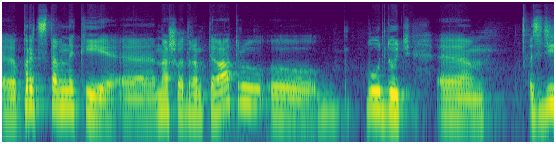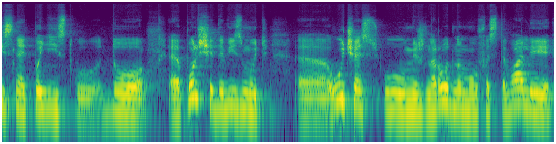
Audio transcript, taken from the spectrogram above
Е, Представники е, нашого драмтеатру будуть е, здійснять поїздку до Польщі, де візьмуть участь у міжнародному фестивалі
